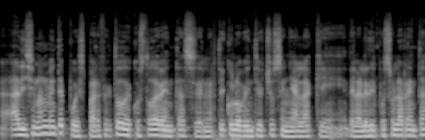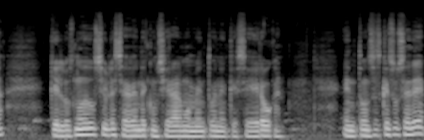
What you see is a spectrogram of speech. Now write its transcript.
Adicionalmente, pues para efecto de costo de ventas, el artículo 28 señala que de la ley de impuesto a la renta que los no deducibles se deben de considerar al momento en el que se erogan. Entonces, ¿qué sucede?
